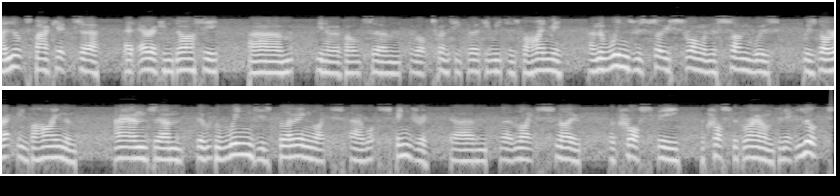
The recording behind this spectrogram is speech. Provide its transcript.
I looked back at uh, at Eric and Darcy, um, you know, about um, about 20, 30 meters behind me, and the wind was so strong, and the sun was was directly behind them, and um, the, the wind is blowing like uh, what spindrift, um, uh, like snow across the across the ground, and it looked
